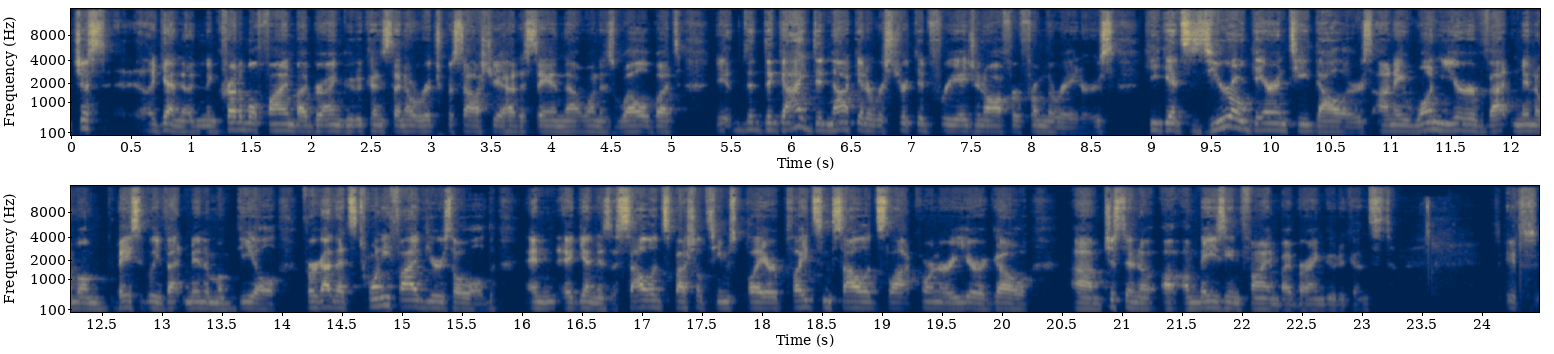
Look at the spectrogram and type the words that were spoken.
just again, an incredible find by Brian Gutekunst. I know Rich Bisaccia had a say in that one as well, but it, the, the, guy did not get a restricted free agent offer from the Raiders. He gets zero guaranteed dollars on a one year vet minimum, basically vet minimum deal for a guy that's 25 years old. And again, is a solid special teams player, played some solid slot corner a year ago. Um, just an a, amazing find by Brian Gutekunst. It's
